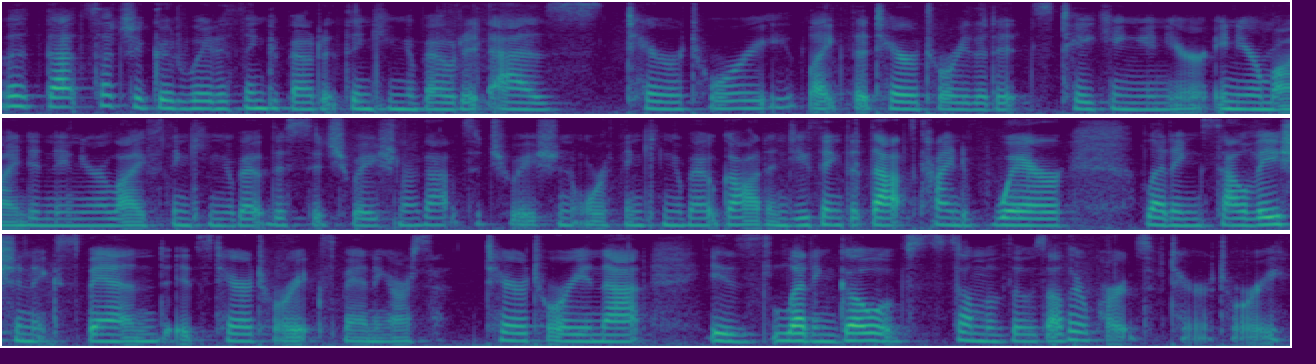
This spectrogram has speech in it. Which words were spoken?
That, that's such a good way to think about it. Thinking about it as territory, like the territory that it's taking in your in your mind and in your life. Thinking about this situation or that situation, or thinking about God. And do you think that that's kind of where letting salvation expand its territory, expanding our territory, and that is letting go of some of those other parts of territory?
